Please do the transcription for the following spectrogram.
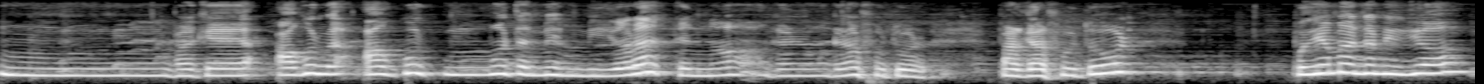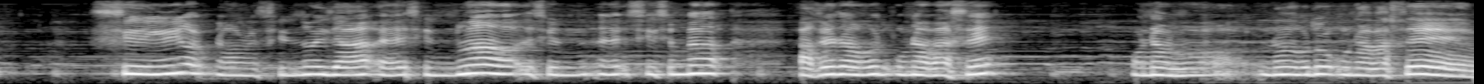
mm, perquè ha hagut, ha hagut moltes més millores que no, que no, que no el futur. Perquè el futur podríem anar millor si, no, si no hi ha, eh, si no, si, eh, si sempre hagués hagut una base, una, hagut una base,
